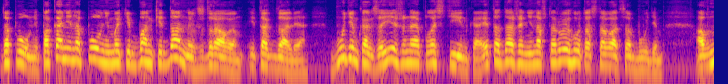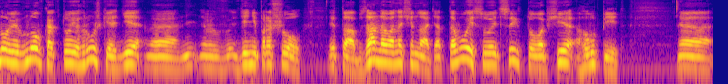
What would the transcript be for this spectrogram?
дополню, пока не наполним эти банки данных здравым и так далее, будем как заезженная пластинка. Это даже не на второй год оставаться будем, а вновь и вновь, как в той игрушке, где, э, где не прошел этап, заново начинать. От того и суицид, кто вообще глупит. Э,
